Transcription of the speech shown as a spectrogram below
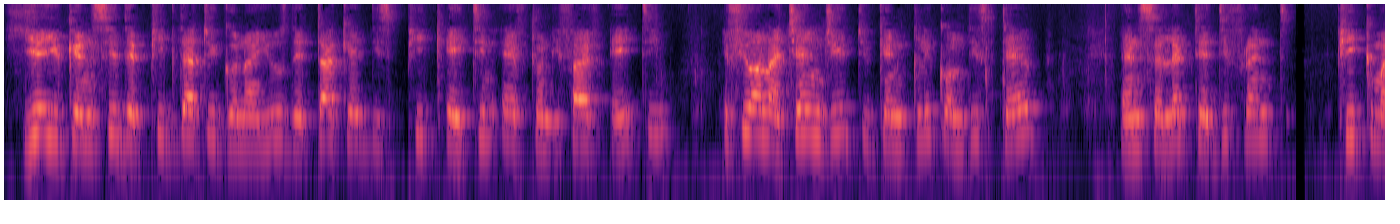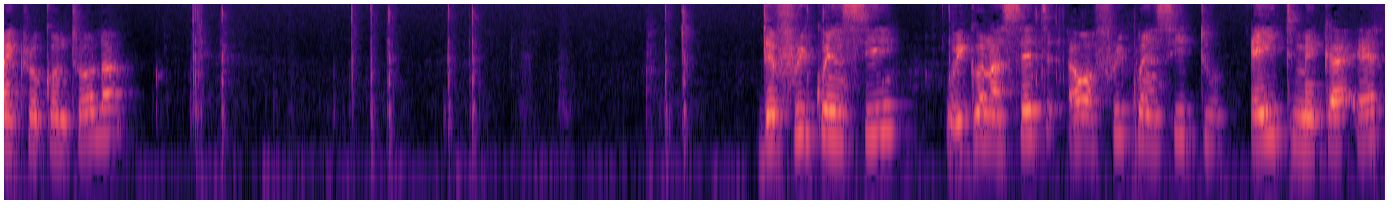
Here you can see the PIC that we're gonna use. The target is PIC 18F2580. If you wanna change it, you can click on this tab and select a different PIC microcontroller. The frequency, we're gonna set our frequency to 8 megahertz.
